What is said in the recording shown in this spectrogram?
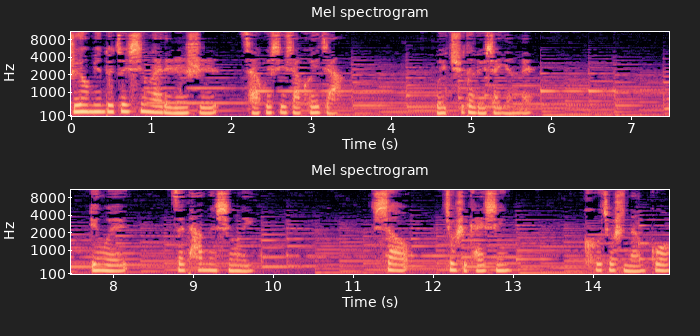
只有面对最信赖的人时，才会卸下盔甲，委屈的流下眼泪，因为在他们心里，笑就是开心，哭就是难过，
